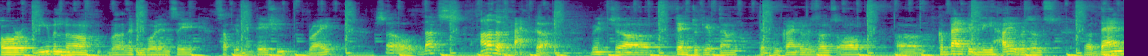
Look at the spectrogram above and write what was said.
or even uh, uh let me go ahead and say supplementation, right? So that's another factor which uh, tend to give them different kind of results or uh, comparatively higher results uh, than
